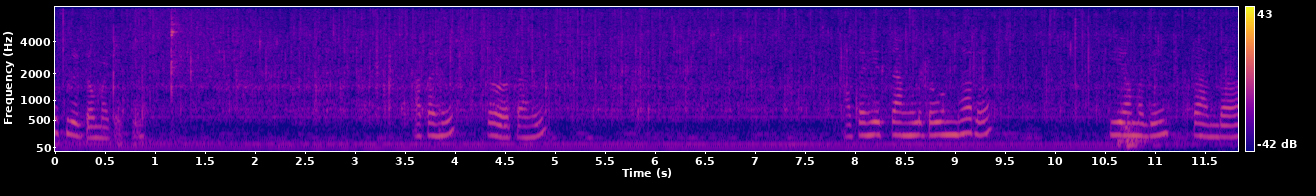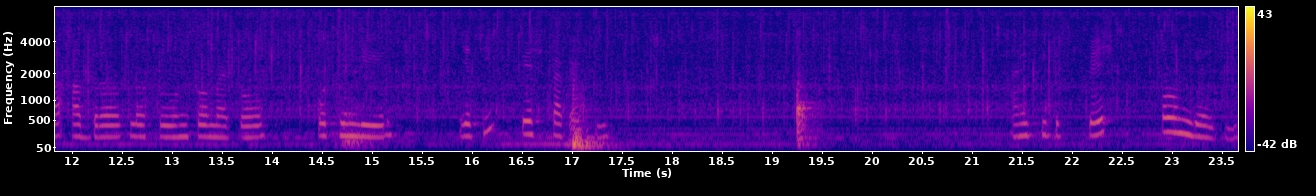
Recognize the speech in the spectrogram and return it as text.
तुकडे टोमॅटोचे आता हे तळत आहे. आता हे चांगलं तळून झालं की यामध्ये कांदा अद्रक लसूण टोमॅटो कोथिंबीर याची पेस्ट टाकायची. आणि ती पेस्ट तळून घ्यायची.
